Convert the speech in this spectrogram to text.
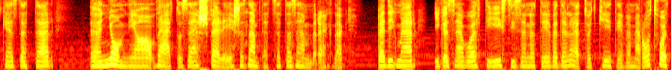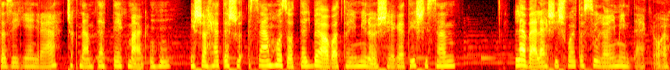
kezdett el nyomni a változás felé, és ez nem tetszett az embereknek. Pedig már igazából 10-15 éve, de lehet, hogy két éve már ott volt az igény rá, csak nem tették meg. Uh-huh. És a hetes szám hozott egy beavatai minőséget is, hiszen levállás is volt a szülői mintákról.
